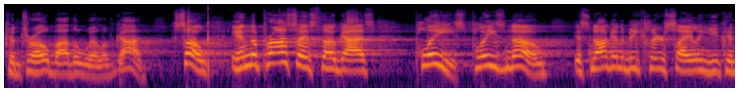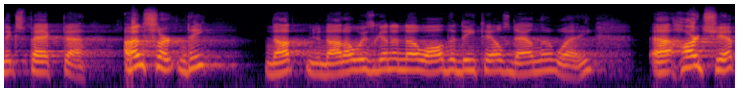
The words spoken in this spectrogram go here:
controlled by the will of God. So, in the process, though, guys, please, please know it's not going to be clear sailing. You can expect uh, uncertainty. Not, you're not always going to know all the details down the way. Uh, hardship.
